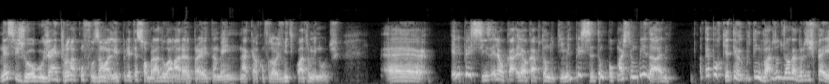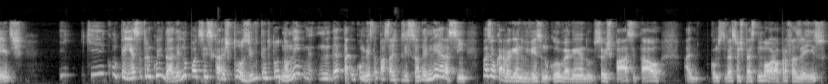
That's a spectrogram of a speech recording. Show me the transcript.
Nesse jogo, já entrou na confusão ali, podia ter sobrado o amarelo para ele também, naquela confusão de 24 minutos. É, ele precisa, ele é, o, ele é o capitão do time, ele precisa ter um pouco mais de tranquilidade. Até porque tem, tem vários outros jogadores experientes que contém essa tranquilidade. Ele não pode ser esse cara explosivo o tempo todo, não. Nem, o começo da passagem de Sanders nem era assim. Mas o cara vai ganhando vivência no clube, vai ganhando seu espaço e tal, como se tivesse uma espécie de moral para fazer isso.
